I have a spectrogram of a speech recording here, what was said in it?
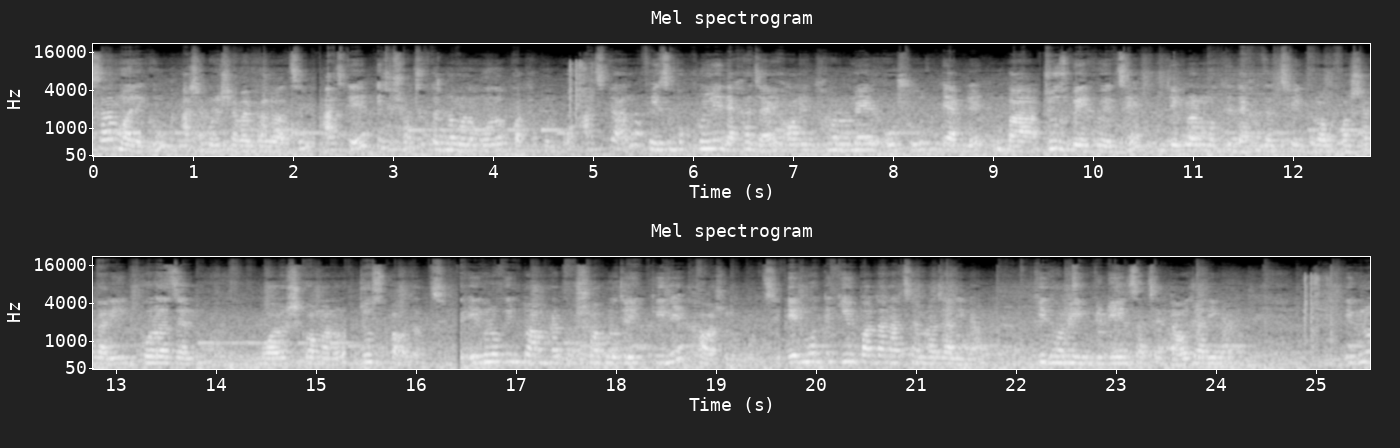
আসসালামু আলাইকুম। আশা করি সবাই ভালো আছেন। আজকে কিছু সচেতনমূলক কথা বলব। আজকাল ফেসবুক খুললেই দেখা যায় অনেক ধরনের ওষুধ, ট্যাবলেট বা জুস বের হয়েছে, যেগুলোর মধ্যে দেখা যাচ্ছে রং ফসাকারী, কোলাজেন বয়স কমানোর জুস পাওয়া যাচ্ছে। এগুলো কিন্তু আমরা খুব সহজেই কিনে খাওয়া শুরু করছি। এর মধ্যে কি উপাদান আছে আমরা জানি না। কি ধরনের ইনগ্রিডিয়েন্টস আছে তাও জানি না। এগুলো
